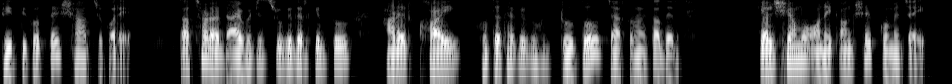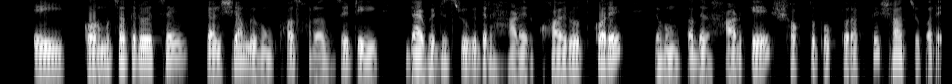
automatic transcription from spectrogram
বৃদ্ধি করতে সাহায্য করে। তাছাড়া ডায়াবেটিস রোগীদের কিন্তু হাড়ের ক্ষয় হতে থাকে খুব দ্রুত, যার কারণে তাদের ক্যালসিয়ামও অনেক অংশে কমে যায়। এই কর্মচাতে রয়েছে ক্যালসিয়াম এবং ফসফরাস, যেটি ডায়াবেটিস রোগীদের হাড়ের ক্ষয় রোধ করে এবং তাদের হাড়কে শক্তপোক্ত রাখতে সাহায্য করে।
